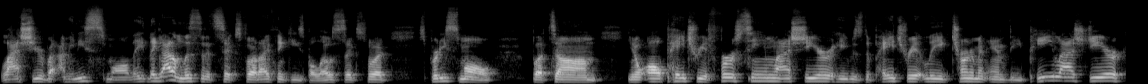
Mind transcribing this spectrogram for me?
last year, but I mean he's small. They they got him listed at six foot. I think he's below six foot. He's pretty small. But um, you know, all Patriot first team last year. He was the Patriot League tournament MVP last year.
